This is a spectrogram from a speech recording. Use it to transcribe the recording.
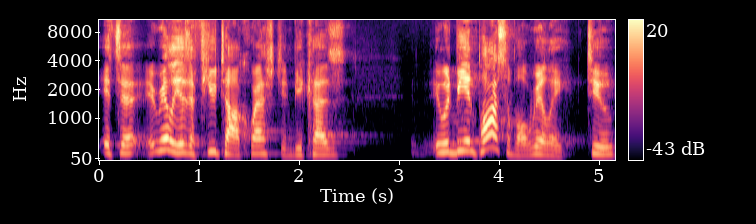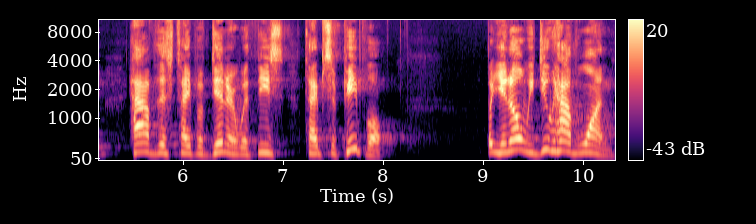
it's a, it really is a futile question because it would be impossible, really, to have this type of dinner with these types of people. But you know, we do have one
